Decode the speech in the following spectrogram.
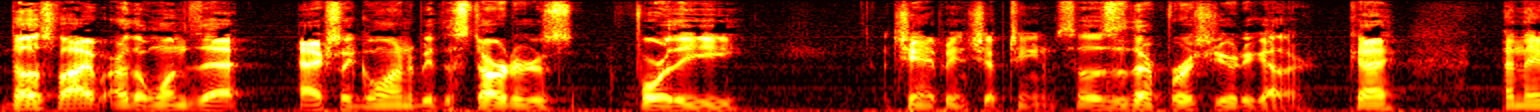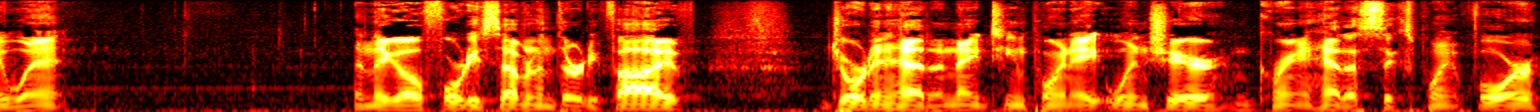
Those five are the ones that actually go on to be the starters for the championship team. So this is their first year together. Okay, and they went and they go 47 and 35. Jordan had a 19.8 win share. Grant had a 6.4.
